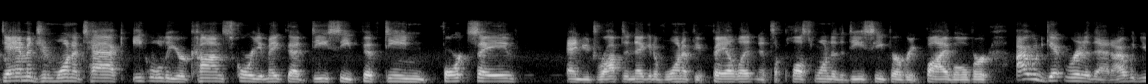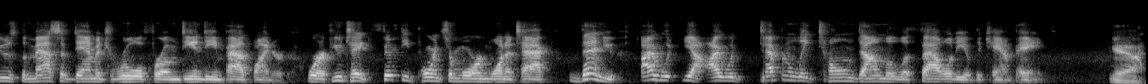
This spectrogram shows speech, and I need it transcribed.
damage in one attack equal to your con score, you make that DC 15 fort save, and you drop to negative one if you fail it, and it's a plus one to the DC for every five over. I would get rid of that. I would use the massive damage rule from D and D and Pathfinder, where if you take 50 points or more in one attack, then you, I would, yeah, I would definitely tone down the lethality of the campaign. Yeah.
